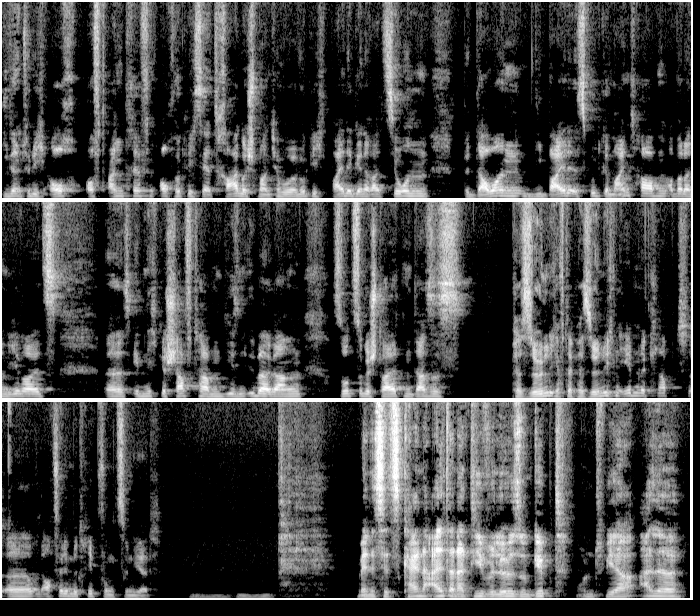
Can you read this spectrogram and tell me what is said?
die wir natürlich auch oft antreffen, auch wirklich sehr tragisch manchmal, wo wir wirklich beide Generationen bedauern, die beide es gut gemeint haben, aber dann jeweils äh, es eben nicht geschafft haben, diesen Übergang so zu gestalten, dass es persönlich auf der persönlichen Ebene klappt äh, und auch für den Betrieb funktioniert. Wenn es jetzt keine alternative Lösung gibt und wir alle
